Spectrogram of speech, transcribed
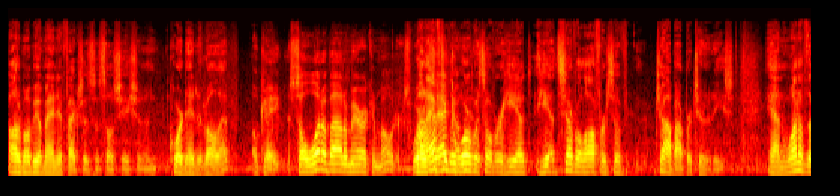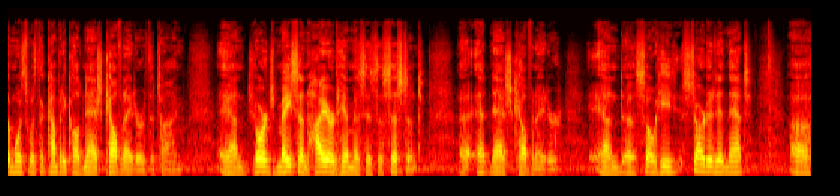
Automobile Manufacturers Association and coordinated all that. Okay, so what about American Motors? Where well, after the war in? was over, he had he had several offers of job opportunities, and one of them was with a company called Nash Kelvinator at the time, and George Mason hired him as his assistant uh, at Nash Kelvinator, and uh, so he started in that uh,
